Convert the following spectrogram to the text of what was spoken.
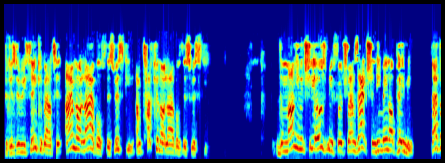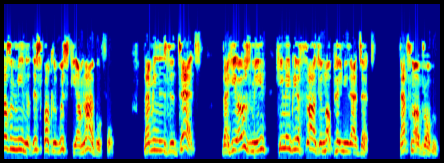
Because if we think about it, I'm not liable for this whiskey. I'm Taka not liable for this whiskey. The money which he owes me for a transaction, he may not pay me. That doesn't mean that this bottle of whiskey I'm liable for. That means the debt that he owes me, he may be a thug and not pay me that debt. That's not a problem.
